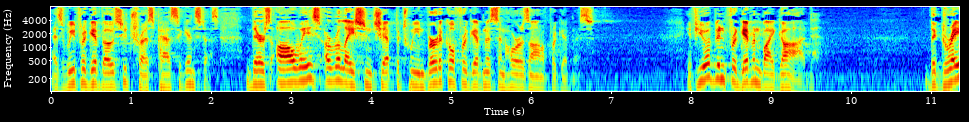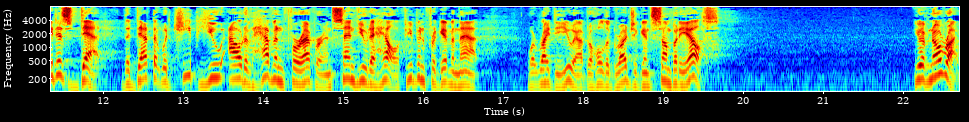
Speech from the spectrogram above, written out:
as we forgive those who trespass against us. There's always a relationship between vertical forgiveness and horizontal forgiveness. If you have been forgiven by God, the greatest debt, the debt that would keep you out of heaven forever and send you to hell, if you've been forgiven that, what right do you have to hold a grudge against somebody else? You have no right.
